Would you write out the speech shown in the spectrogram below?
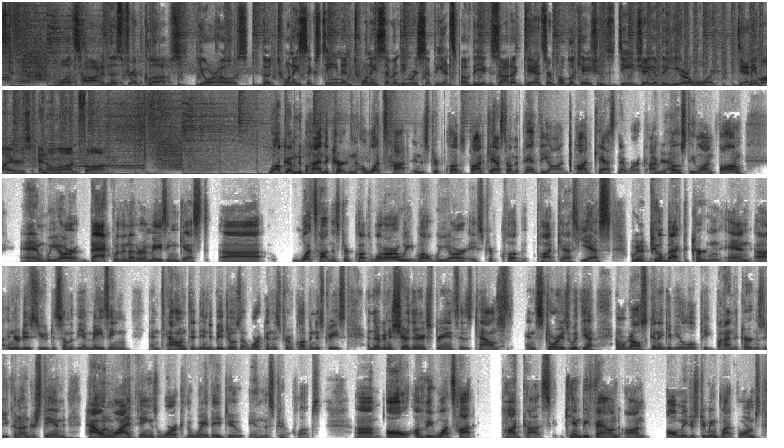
What's hot in the strip clubs? Your hosts, the 2016 and 2017 recipients of the Exotic Dancer Publications DJ of the Year Award, Danny Myers and Alon Fong. Welcome to Behind the Curtain, a What's Hot in the Strip Clubs podcast on the Pantheon Podcast Network. I'm your host, Elon Fong, and we are back with another amazing guest. Uh, what's hot in the strip clubs? What are we? Well, we are a strip club podcast. Yes, we're going to peel back the curtain and uh, introduce you to some of the amazing and talented individuals that work in the strip club industries, and they're going to share their experiences, talents, and stories with you. And we're also going to give you a little peek behind the curtain so you can understand how and why things work the way they do in the strip clubs. Um, all of the What's Hot podcasts can be found on all major streaming platforms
